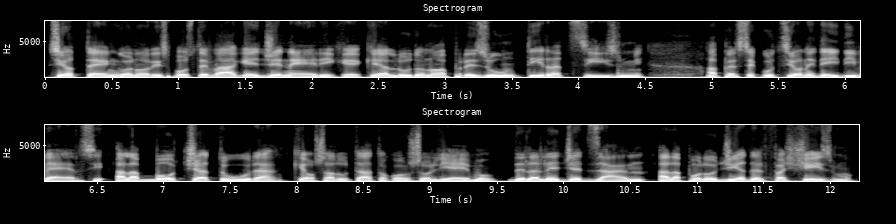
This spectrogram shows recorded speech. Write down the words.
si ottengono risposte vaghe e generiche che alludono a presunti razzismi a persecuzione dei diversi, alla bocciatura, che ho salutato con sollievo, della legge Zan, all'apologia del fascismo,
